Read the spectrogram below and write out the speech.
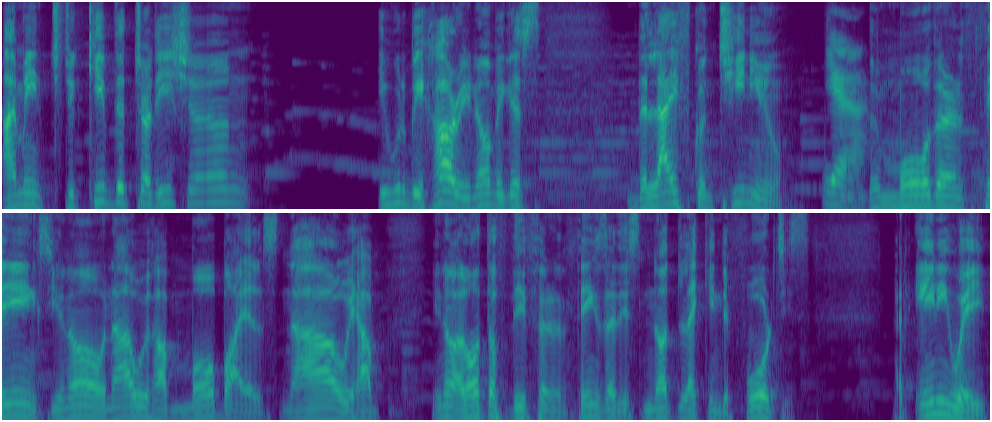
I mean to keep the tradition, it will be hard, you know, because the life continue. Yeah. the modern things you know now we have mobiles now we have you know a lot of different things that is not like in the 40s but anyway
